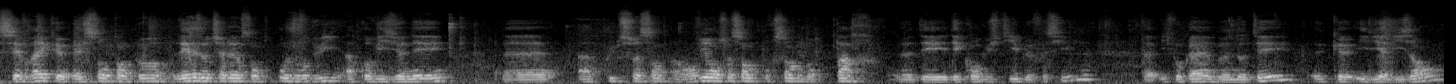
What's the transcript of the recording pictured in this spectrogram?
c'est vrai que sont encore, les réseaux de chaleur sont aujourd'hui approvisionnés euh, à plus de 60, environ 60% donc par euh, des, combustibles fossiles. Euh, il faut quand même noter qu'il y a 10 ans,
